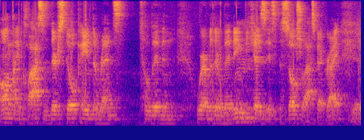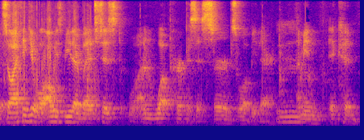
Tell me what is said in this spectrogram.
online classes they're still paying the rents to live in wherever they're living Mhm. because it's the social aspect right Yeah. and so i think it will always be there but it's just on what purpose it serves will be there Mm. i mean it could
